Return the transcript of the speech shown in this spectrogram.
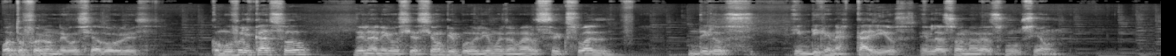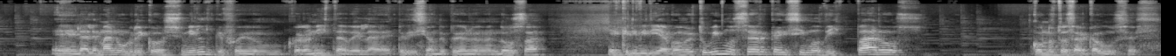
Otros fueron negociadores, como fue el caso de la negociación que podríamos llamar sexual de los indígenas carios en la zona de Asunción. El alemán Ulrico Schmil, que fue un cronista de la expedición de Pedro de Mendoza, escribiría, cuando estuvimos cerca hicimos disparos con nuestros arcabuces,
